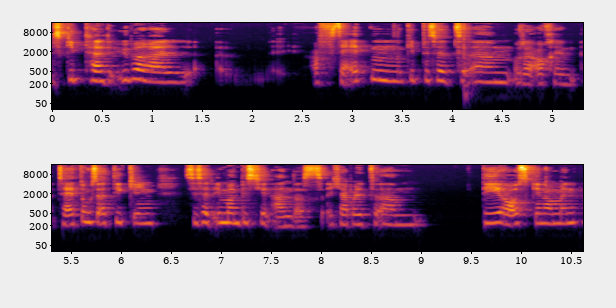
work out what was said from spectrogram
Es gibt halt überall äh, auf Seiten gibt es halt, ähm, oder auch in Zeitungsartikeln, es ist halt immer ein bisschen anders. Ich habe halt ähm, die rausgenommen,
